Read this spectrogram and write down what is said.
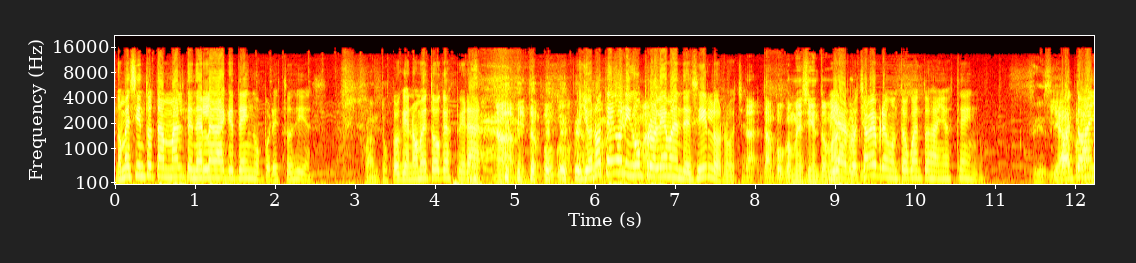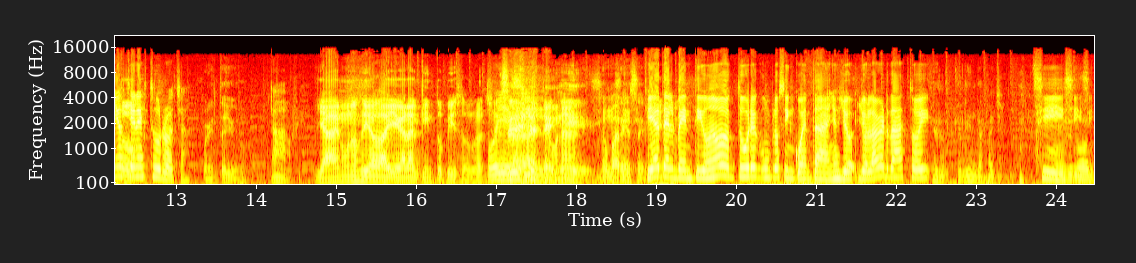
No me siento tan mal tener la edad que tengo por estos días. ¿Cuánto? Porque no me toca esperar. No, a mí tampoco. Yo no tengo ningún mal. problema en decirlo, Rocha. Ta- Tampoco me siento mal. Mira, porque Rocha me preguntó cuántos años tengo. Sí, sí. Ya ¿Cuántos pronto- años tienes tú, Rocha? 41. Ah, Ya en unos días va a llegar al quinto piso, Rocha. Oye, sí. una- Sí, sí, no parece. sí. Fíjate, el 21 de octubre cumplo 50 años. Yo, yo la verdad estoy... Qué, qué linda fecha. Sí, sí, 21 de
